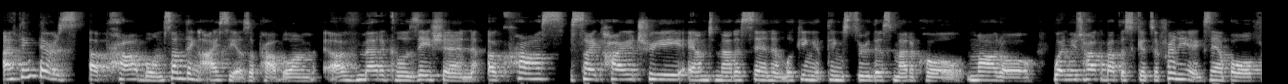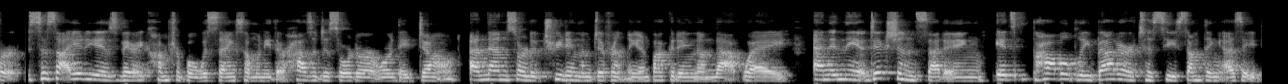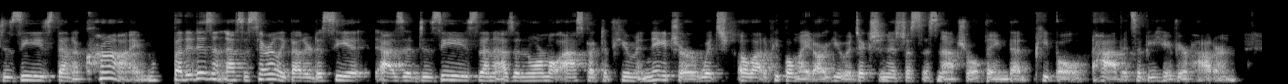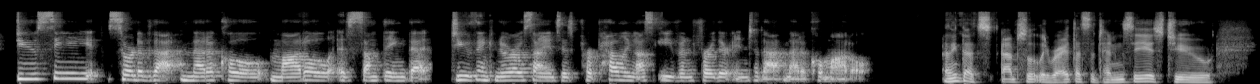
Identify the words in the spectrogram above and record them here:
I think there's a problem, something I see as a problem of medicalization across psychiatry and medicine and looking at things through this medical model. When you talk about the schizophrenia example, for society is very comfortable with saying someone either has a disorder or they don't, and then sort of treating them differently and bucketing them that way. And in the addiction setting, it's probably better to see something as a disease than a crime, but it isn't necessarily better to see it as a disease disease than as a normal aspect of human nature, which a lot of people might argue addiction is just this natural thing that people have. It's a behavior pattern. Do you see sort of that medical model as something that do you think neuroscience is propelling us even further into that medical model? I think that's absolutely right. That's the tendency is to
